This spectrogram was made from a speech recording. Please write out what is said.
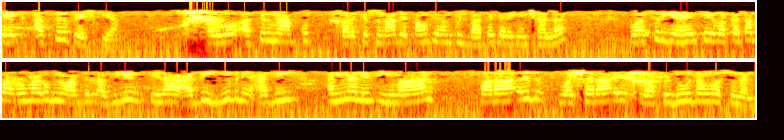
ایک اثر پیش کیا۔ اور وہ اثر میں آپ کو پڑھ کے سنا دیتا ہوں، پھر ہم کچھ باتیں کریں گے انشاءاللہ۔ وہ اثر یہ ہے کہ وہ کتب عمر ابن عبد العزیز الا ادی ابن ادی ان ایمان فرائد و شرائع و حدود و سنن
